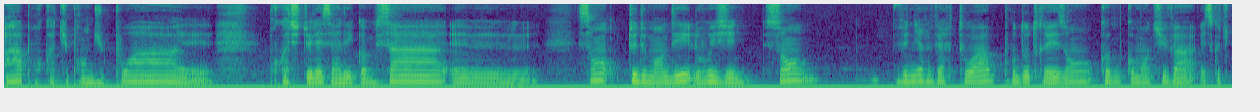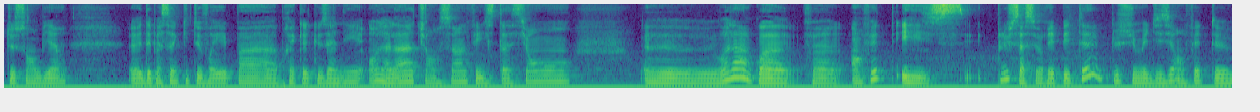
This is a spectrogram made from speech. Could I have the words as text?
ah, pourquoi tu prends du poids? Pourquoi tu te laisses aller comme ça? Sans te demander l'origine, sans venir vers toi pour d'autres raisons, comme comment tu vas, est-ce que tu te sens bien? Des personnes qui ne te voyaient pas après quelques années, oh là là, tu es enceinte, félicitations euh, voilà quoi. En fait, et plus ça se répétait, plus je me disais en fait, euh,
